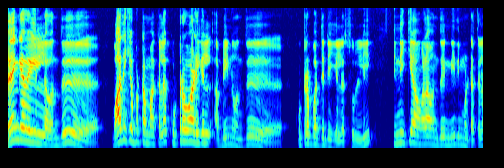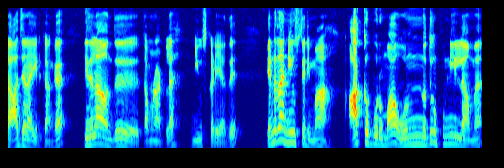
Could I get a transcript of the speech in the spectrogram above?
வேங்கவையில் வந்து பாதிக்கப்பட்ட மக்களை குற்றவாளிகள் அப்படின்னு வந்து குற்றப்பத்திரிகைகளை சொல்லி இன்றைக்கி அவங்களாம் வந்து நீதிமன்றத்தில் ஆஜராகியிருக்காங்க இதெல்லாம் வந்து தமிழ்நாட்டில் நியூஸ் கிடையாது. என்னதான் நியூஸ் தெரியுமா? ஆக்கப்பூர்வமாக ஒன்றுத்துக்கும் புண்ணி இல்லாமல்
